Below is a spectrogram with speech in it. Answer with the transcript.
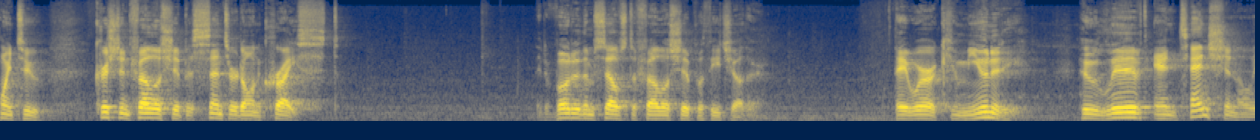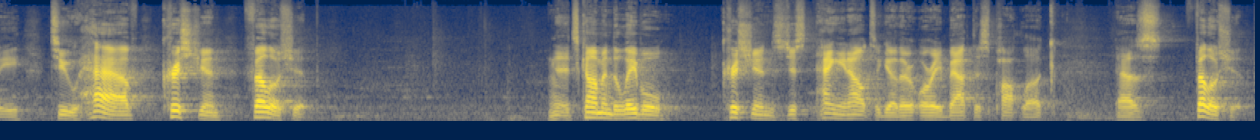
Point two Christian fellowship is centered on Christ. They devoted themselves to fellowship with each other. They were a community who lived intentionally to have Christian fellowship. It's common to label Christians just hanging out together or a Baptist potluck as fellowship,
